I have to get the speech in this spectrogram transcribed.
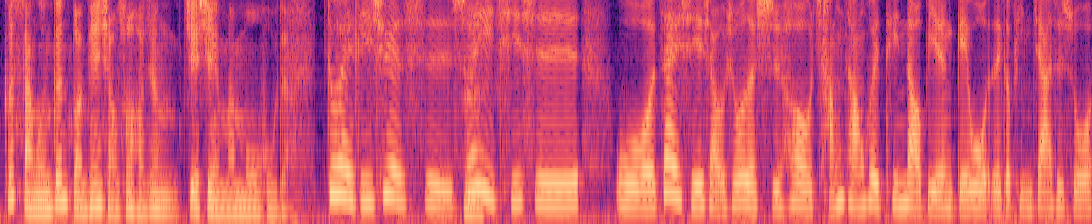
可散文跟短篇小说好像界限也蛮模糊的。对，的确是。所以其实我在写小说的时候，常常会听到别人给我的一个评价是说，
